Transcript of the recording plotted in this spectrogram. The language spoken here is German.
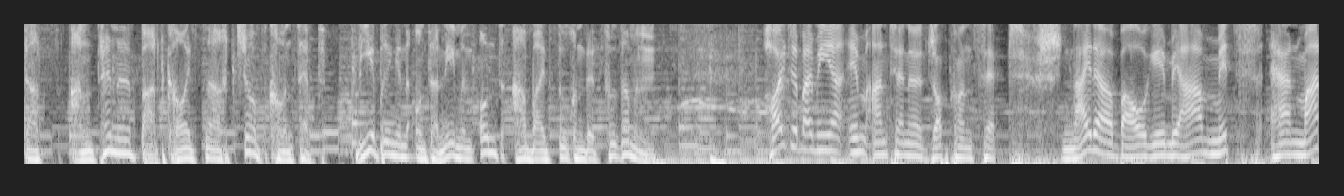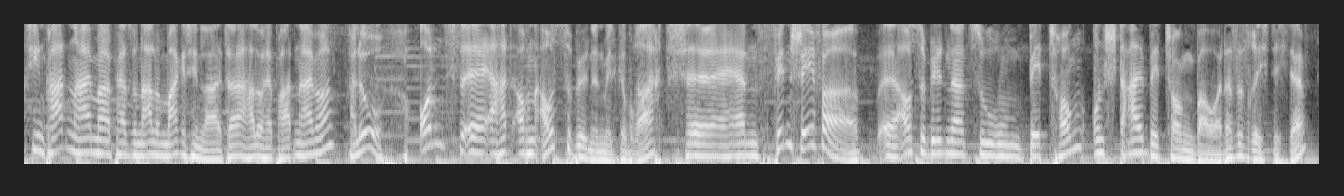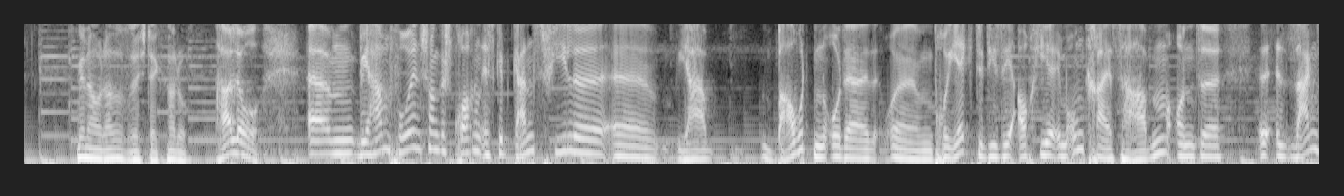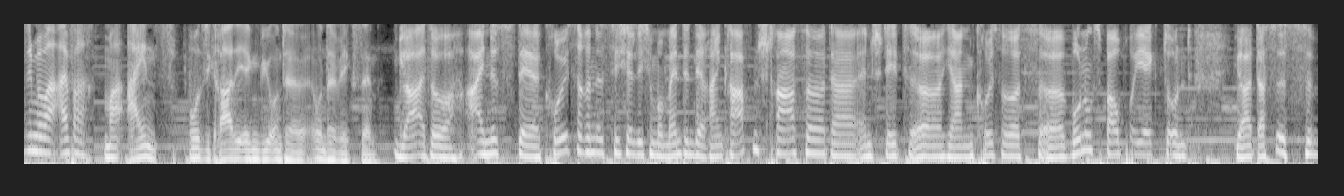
Das Antenne Bad Kreuznach Jobkonzept. Wir bringen Unternehmen und Arbeitssuchende zusammen. Heute bei mir im Antenne Jobkonzept Schneiderbau GmbH mit Herrn Martin Patenheimer, Personal- und Marketingleiter. Hallo, Herr Patenheimer. Hallo. Und äh, er hat auch einen Auszubildenden mitgebracht, äh, Herrn Finn Schäfer, äh, Auszubildender zum Beton- und Stahlbetonbauer. Das ist richtig, ne? Genau, das ist richtig. Hallo. Hallo. Ähm, wir haben vorhin schon gesprochen, es gibt ganz viele, äh, ja, Bauten oder ähm, Projekte, die Sie auch hier im Umkreis haben. Und äh, sagen Sie mir mal einfach mal eins, wo Sie gerade irgendwie unter, unterwegs sind. Ja, also eines der größeren ist sicherlich im Moment in der Rhein-Grafenstraße. Da entsteht äh, ja ein größeres äh, Wohnungsbauprojekt und ja, das ist äh,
